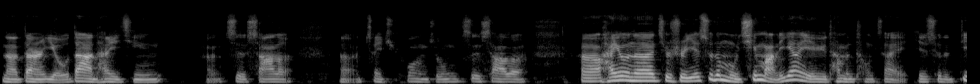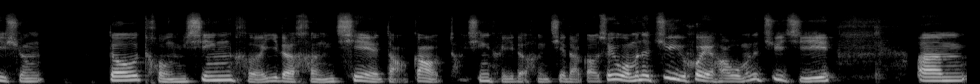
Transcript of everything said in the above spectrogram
那当然犹大他已经啊自杀了，啊在绝望中自杀了。呃，还有呢，就是耶稣的母亲玛利亚也与他们同在，耶稣的弟兄都同心合一的横切祷告，同心合一的横切祷告。所以我们的聚会哈，我们的聚集，嗯，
